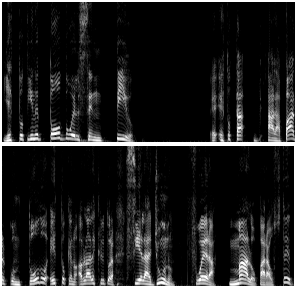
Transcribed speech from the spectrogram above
Y esto tiene todo el sentido. E, esto está a la par con todo esto que nos habla la escritura. Si el ayuno fuera malo para usted,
